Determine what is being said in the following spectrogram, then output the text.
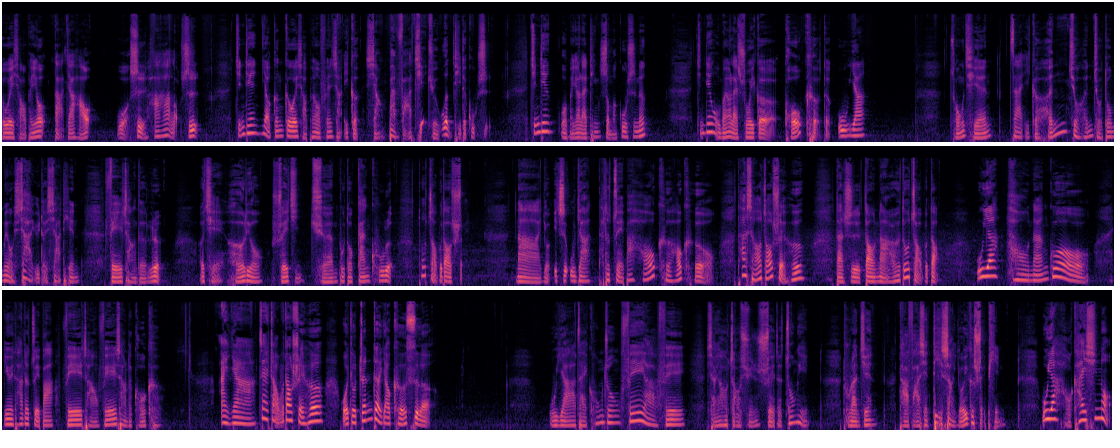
各位小朋友，大家好，我是哈哈老师。今天要跟各位小朋友分享一个想办法解决问题的故事。今天我们要来听什么故事呢？今天我们要来说一个口渴的乌鸦。从前，在一个很久很久都没有下雨的夏天，非常的热，而且河流、水井全部都干枯了，都找不到水。那有一只乌鸦，它的嘴巴好渴好渴哦，它想要找水喝，但是到哪儿都找不到。乌鸦好难过哦，因为它的嘴巴非常非常的口渴。哎呀，再找不到水喝，我就真的要渴死了。乌鸦在空中飞呀飞，想要找寻水的踪影。突然间，它发现地上有一个水瓶，乌鸦好开心哦！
